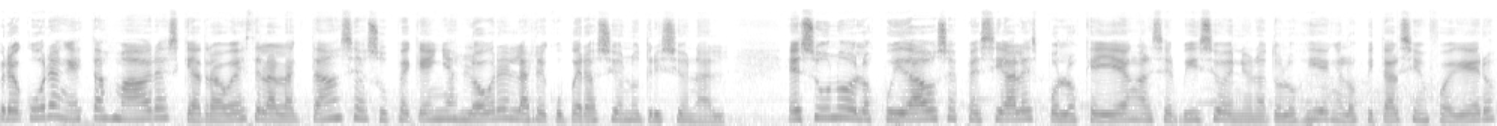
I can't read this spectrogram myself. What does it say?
Procuran estas madres que a través de la lactancia sus pequeñas logren la recuperación nutricional. Es uno de los cuidados especiales por los que llegan al servicio de neonatología en el Hospital Cienfueguero,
